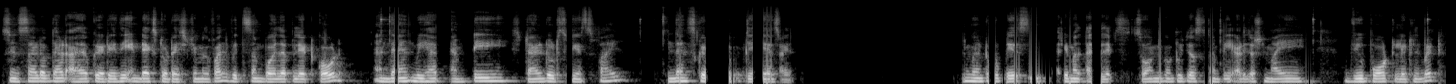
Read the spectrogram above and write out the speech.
So inside of that i have created the index.html file with some boilerplate code. And then we have empty style.css file and then script.js file. I'm going to place HTML ellipse. So I'm going to just simply adjust my viewport a little bit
